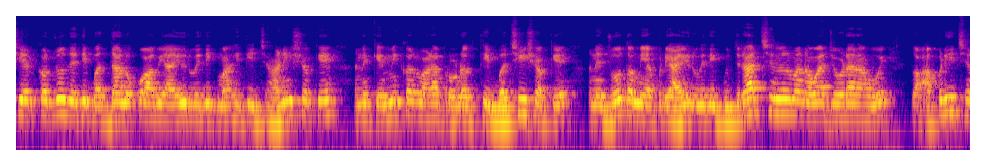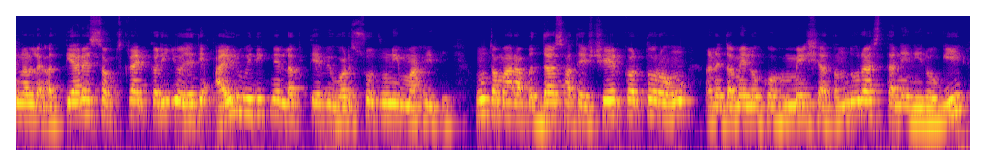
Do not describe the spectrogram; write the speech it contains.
શેર કરજો જેથી બધા લોકો આવી આયુર્વેદિક માહિતી જાણી શકે અને કેમિકલ વાળા પ્રોડક્ટથી બચી શકે. અને જો તમે આપણી આયુર્વેદિક ગુજરાત ચેનલમાં નવા જોડાના હોય, તો આપણી ચેનલને અત્યારે સબસ્ક્રાઇબ કરી દો જેથી આયુર્વેદિકને લગતી એવી વર્ષો જૂની માહિતી હું તમારા બધા સાથે શેર કરતો રહું અને તમે લોકો હંમેશા તંદુરસ્ત અને નિરોગી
